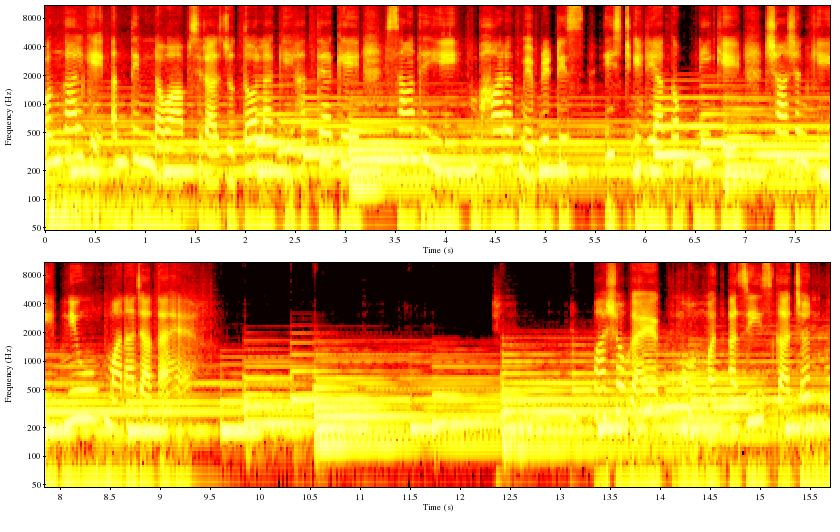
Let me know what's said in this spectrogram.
बंगाल के अंतिम नवाब सिराजुद्दौला की हत्या के साथ ही भारत में ब्रिटिश ईस्ट इंडिया कंपनी के शासन की न्यू माना जाता है। पाशो गायक मोहम्मद अज़ीज़ का जन्म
